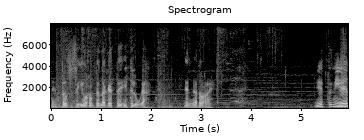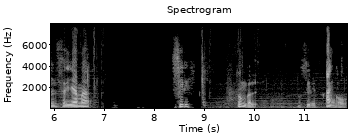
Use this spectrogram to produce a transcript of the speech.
Entonces seguimos rompiendo acá este, este lugar. En la torre. Y este nivel se llama... Sirith Ungle. O Sirith Angle.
